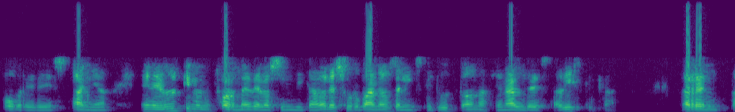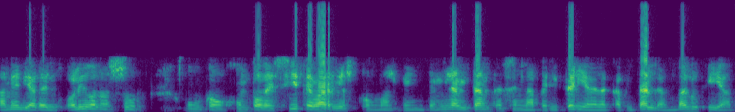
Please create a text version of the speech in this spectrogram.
pobre de España en el último informe de los indicadores urbanos del Instituto Nacional de Estadística. La renta media del Polígono Sur, un conjunto de siete barrios con unos 20.000 habitantes en la periferia de la capital de Andalucía,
